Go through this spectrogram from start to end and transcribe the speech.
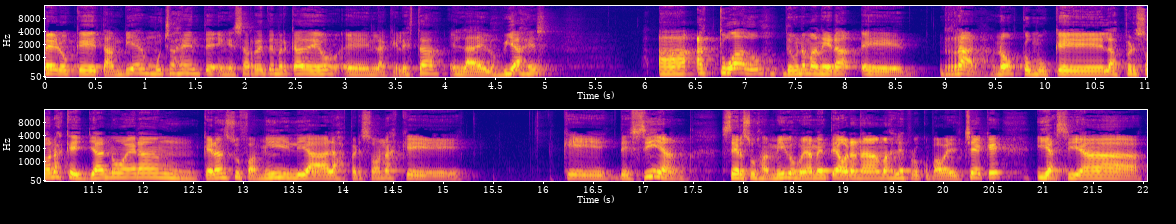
pero que también mucha gente en esa red de mercadeo en la que él está, en la de los viajes, ha actuado de una manera eh, rara, ¿no? Como que las personas que ya no eran, que eran su familia, las personas que, que decían ser sus amigos, obviamente ahora nada más les preocupaba el cheque y hacía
